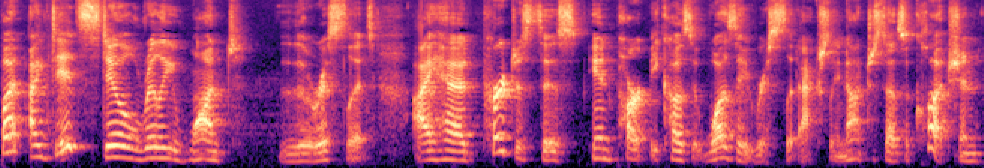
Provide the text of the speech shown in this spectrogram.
but I did still really want the wristlet. I had purchased this in part because it was a wristlet actually, not just as a clutch. And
